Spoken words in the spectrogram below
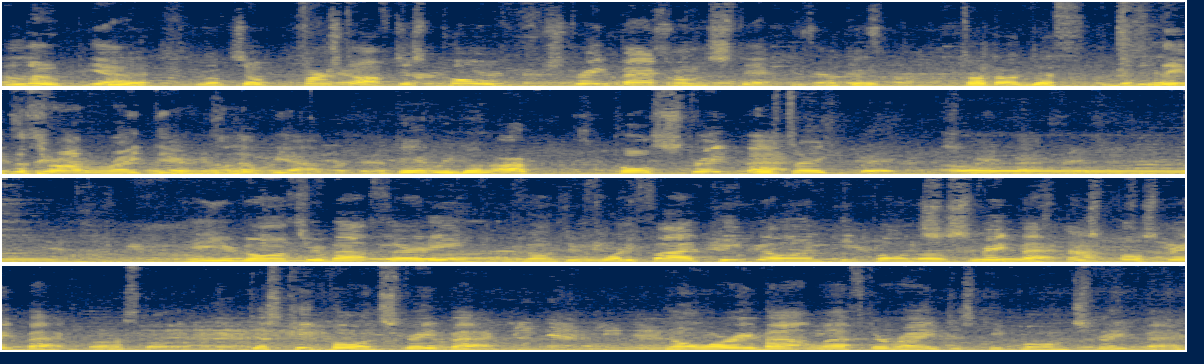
a loop, yeah. Yeah, loop. So first off, just pull straight back on the stick. Okay. Throttle just just Leave the throttle right there. It'll help you out. Okay, we going up. Pull straight back. straight back. Straight back. Oh. Okay, you're going through about 30. You're going through 45. Keep going. Keep pulling. Okay. straight back. Just pull straight back. Oh. Just keep pulling straight back. Don't worry about left or right. Just keep pulling straight back.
